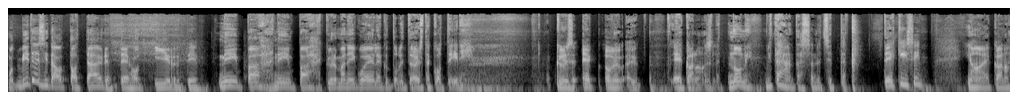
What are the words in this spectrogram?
Mutta miten sitä ottaa täydet tehot irti? Niinpä, niinpä. Kyllä mä niin kuin eilen, kun tuli töistä kotiin, niin kyllä se ek, oli ekana on silleen, että no niin, mitähän tässä nyt sitten tekisi ihan ekana.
